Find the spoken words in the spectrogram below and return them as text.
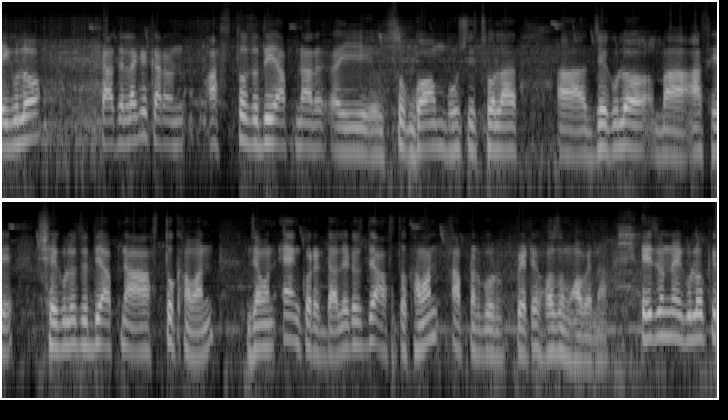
এইগুলো কাজে লাগে, কারণ আস্ত যদি আপনার এই গম, ভুসি, ছোলা যেগুলো আছে, সেগুলো যদি আপনি আস্ত খাওয়ান, যেমন অ্যাঙ্করের ডাল, এটা যদি আস্ত খাওয়ান, আপনার গরুর পেটে হজম হবে না। এই জন্য এগুলোকে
